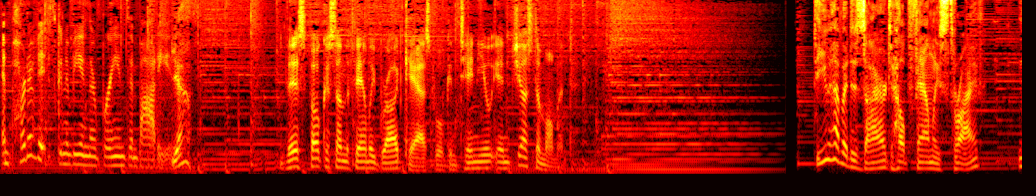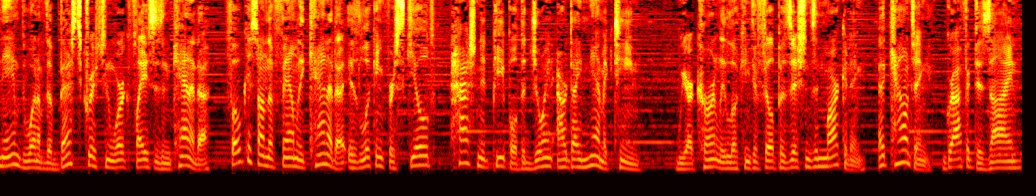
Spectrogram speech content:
and part of it is going to be in their brains and bodies. Yeah. This Focus on the Family broadcast will continue in just a moment. Do you have a desire to help families thrive? Named one of the best Christian workplaces in Canada, Focus on the Family Canada is looking for skilled, passionate people to join our dynamic team. We are currently looking to fill positions in marketing, accounting, graphic design,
